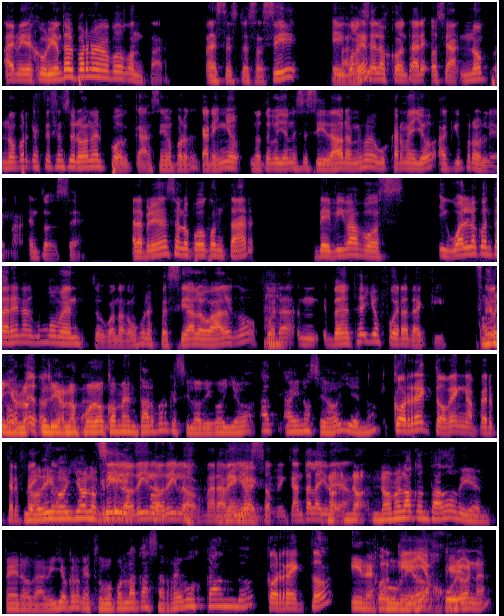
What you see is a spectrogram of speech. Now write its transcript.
A ver, mi descubrimiento del porno no lo puedo contar. Es, esto es así. Igual Vale. se los contaré, o sea, no, no porque esté censurado en el podcast, sino porque, cariño, no tengo yo necesidad ahora mismo de buscarme yo aquí problema. Entonces, a la primera vez se lo puedo contar de viva voz. Igual lo contaré en algún momento, cuando hagamos un especial o algo, fuera, donde esté yo fuera de aquí. Hombre, yo, lo, puedo yo lo contar. puedo comentar porque si lo digo yo, ahí no se oye, ¿no? Correcto, venga, per- perfecto. Lo digo yo, lo que Sí, lo dilo, dilo. Maravilloso, me encanta la idea. No, no, no me lo ha contado bien, pero David yo creo que estuvo por la casa rebuscando Correcto. y Porque descubrió, ella que, jurona.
